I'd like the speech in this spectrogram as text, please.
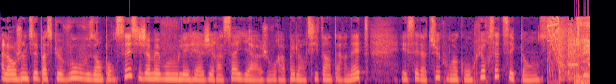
Alors je ne sais pas ce que vous vous en pensez. Si jamais vous voulez réagir à ça, il y a, je vous rappelle, un site internet et c'est là-dessus qu'on va conclure cette séquence. Les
